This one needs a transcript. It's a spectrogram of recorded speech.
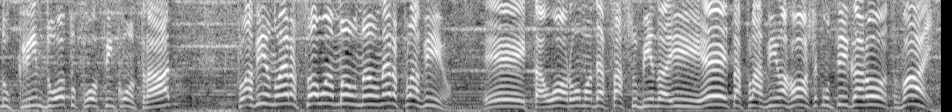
do crime do outro corpo encontrado. Flavinho, não era só uma mão, não, não era, Flavinho? Eita, o aroma deve estar tá subindo aí. Eita, Flavinho, arrocha contigo, garoto, vai!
